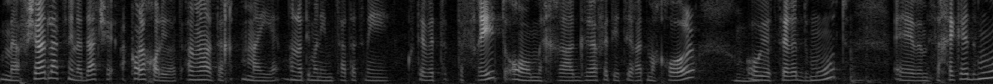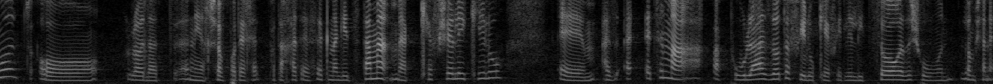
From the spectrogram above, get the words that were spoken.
מאפשרת לעצמי לדעת שהכל יכול להיות. אני לא יודעת איך, מה יהיה. אני לא יודעת אם אני אמצא את עצמי כותבת תסריט, או מאגרפת יצירת מחול, או יוצרת דמות, אה, ומשחקת דמות, או לא יודעת, אני עכשיו פותחת, פותחת עסק, נגיד, סתם מה, מהכיף שלי, כאילו. אה, אז עצם הפעולה הזאת אפילו כיפית לי, ליצור איזשהו, לא משנה,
